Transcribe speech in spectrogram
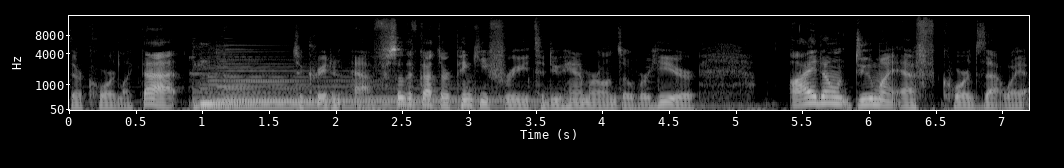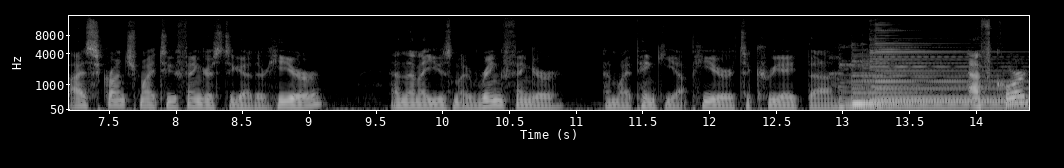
their chord like that to create an F. So they've got their pinky free to do hammer-ons over here. I don't do my F chords that way. I scrunch my two fingers together here, and then I use my ring finger and my pinky up here to create the F chord.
